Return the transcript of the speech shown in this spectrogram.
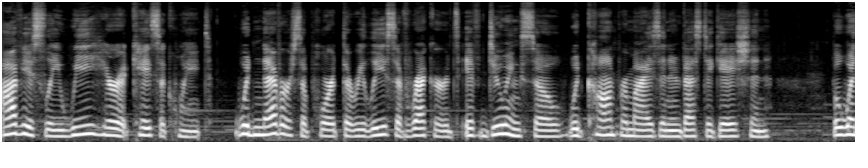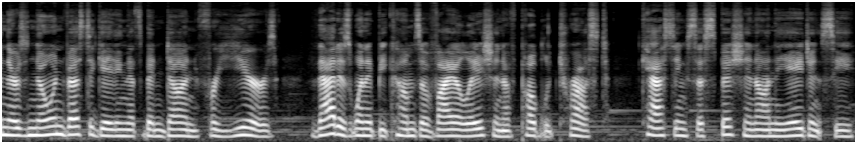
Obviously, we here at Case Acquaint would never support the release of records if doing so would compromise an investigation. But when there's no investigating that's been done for years, that is when it becomes a violation of public trust, casting suspicion on the agency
